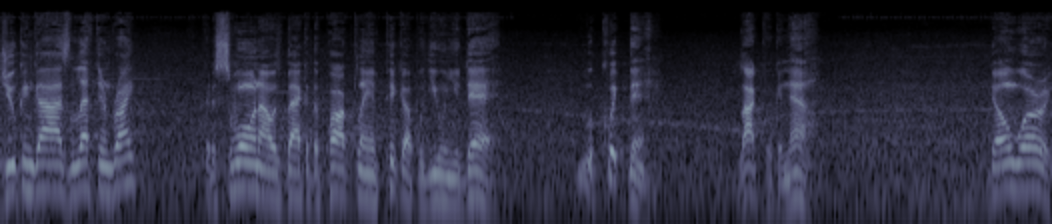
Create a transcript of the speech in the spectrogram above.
juking guys left and right, could have sworn I was back at the park playing pickup with you and your dad. You were quick then. A lot quicker now. Don't worry.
